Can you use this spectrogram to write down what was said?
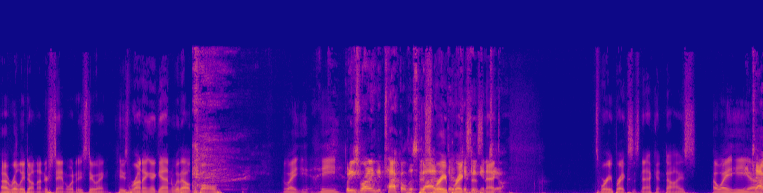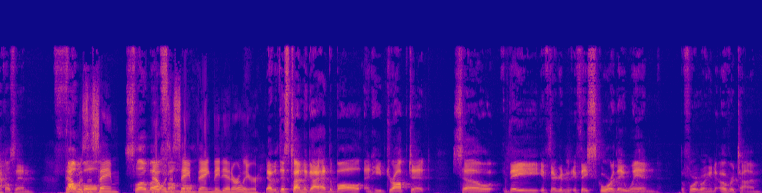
I really don't understand what he's doing. He's running again without the ball. wait, he. But he's running to tackle this, This is guy where he breaks his neck. to. It's where he breaks his neck and dies. Oh wait, he. He uh, tackles him. that was the same. slow mo. That was the same thing they did earlier. Yeah, but this time the guy had the ball and he dropped it. So they, if they're gonna, if they score, they win before going into overtime.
